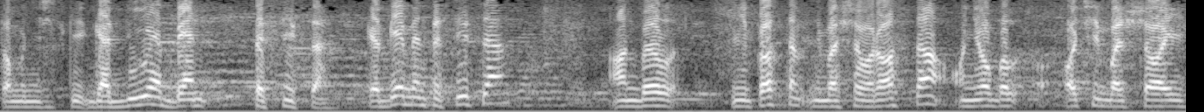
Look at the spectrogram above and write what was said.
талмудический Габия бен Песиса. Габия бен Песиса, он был не просто небольшого роста, у него был очень большой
